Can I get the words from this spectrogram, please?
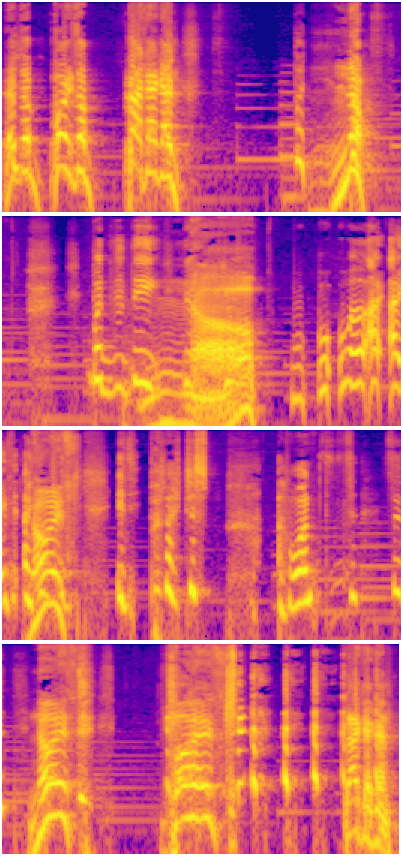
that the boys are back again! but No! but the, the No! Well, I I, I Noise. it, it. But I just I want. To, to, Noise! Boys! Back again.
